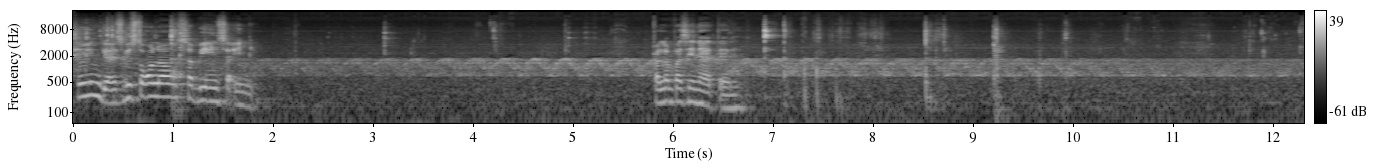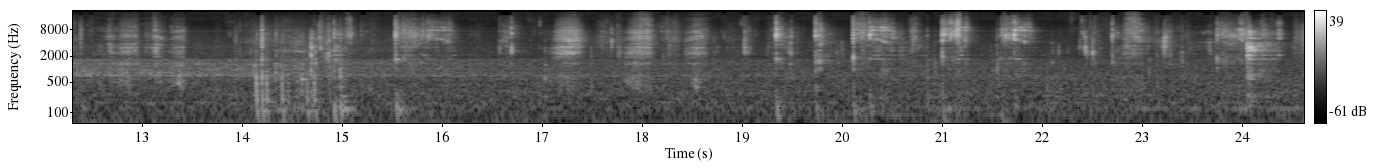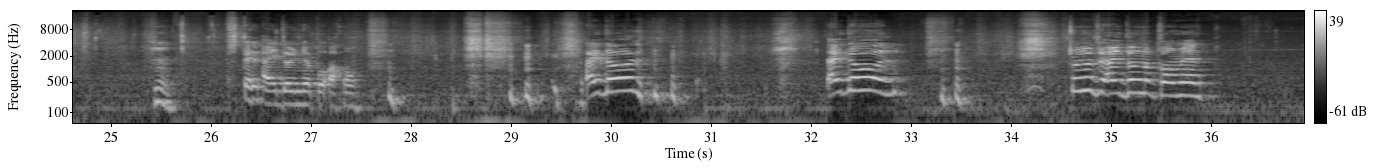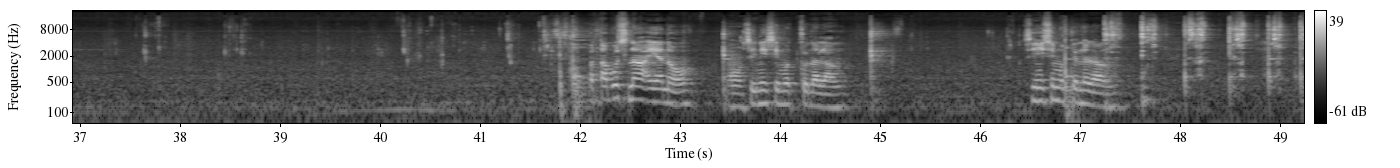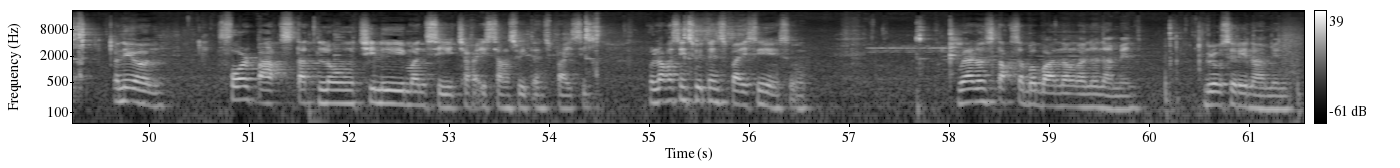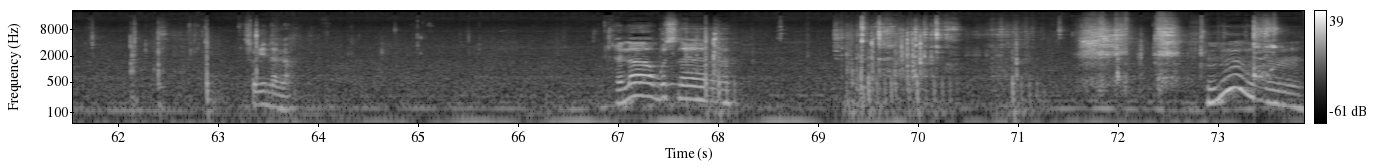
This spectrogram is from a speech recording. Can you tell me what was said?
So yun guys, gusto ko lang sabihin sa inyo. Palampasin natin. Hmm. Still idol niyo po ako. idol! idol! Ano si idol na comment? Patapos na, ayan o. Oh, sinisimot ko na lang. Sinisimot ko na lang. Ano yun? 4 packs, tatlong chili mansi, tsaka isang sweet and spicy. Wala kasing sweet and spicy eh, so... Wala nang stock sa baba ng ano namin. Grocery namin. So, yun na lang. Hala, ubos na. Hmm.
